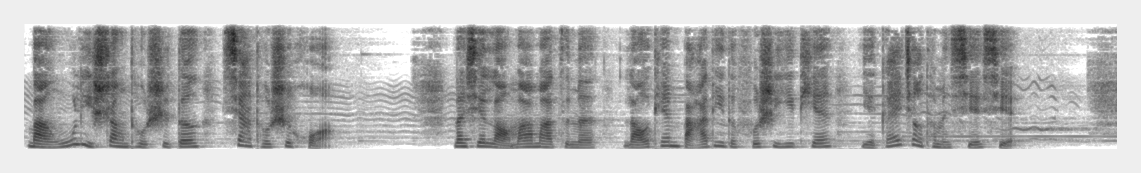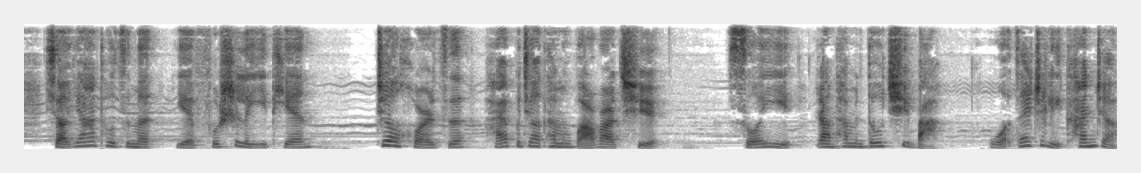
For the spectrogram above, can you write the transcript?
满屋里上头是灯，下头是火。那些老妈妈子们劳天拔地的服侍一天，也该叫他们歇歇。小丫头子们也服侍了一天，这会儿子还不叫他们玩玩去？所以让他们都去吧，我在这里看着。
